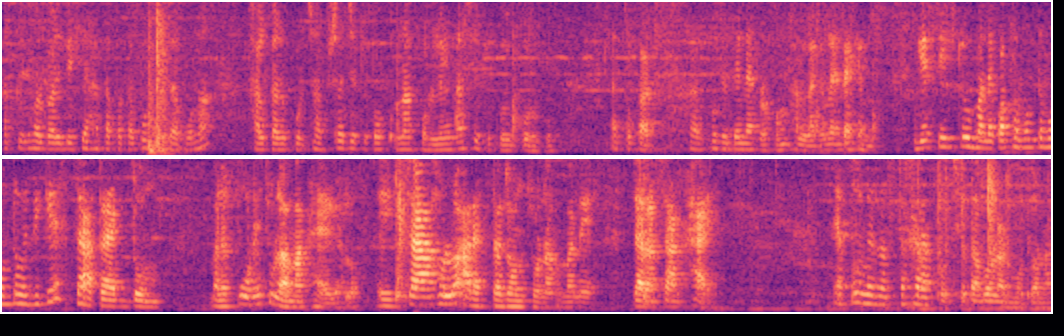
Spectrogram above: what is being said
আজকে ঘর বাড়ি বেশি হাতা পাতা করতে যাব না। হালকার উপর ঝাপসা যেটুকু না করলেই না, সেটুকুই করব। এত কাজ আর প্রতিদিন একরকম ভালো লাগে না। দেখেন, গেছি একটু মানে কথা বলতে বলতে ওইদিকে চাটা একদম মানে পড়ে চুলা মাখায় গেল। এই চা হলো আর একটা যন্ত্রণা মানে যারা চা খায়। এত মেজাজটা খারাপ হচ্ছে তা বলার মতো না।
